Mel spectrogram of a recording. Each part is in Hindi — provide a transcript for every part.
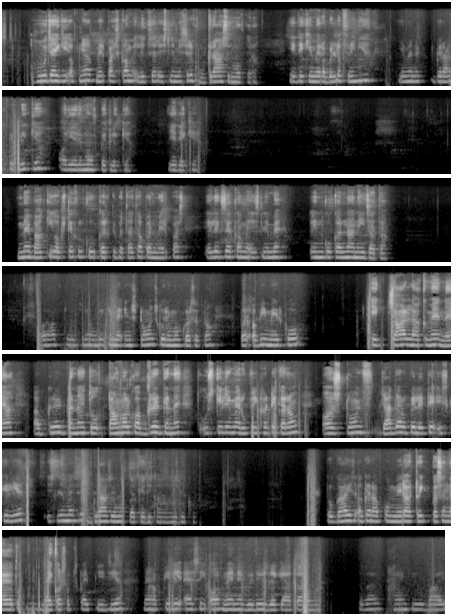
हो जाएगी अपने आप। मेरे पास कम एलेक्जर है, इसलिए मैं सिर्फ़ ग्रास रिमूव कर रहा हूँ। ये देखिए, मेरा बिल्डअप फ्री नहीं है। ये मैंने ग्रास पे क्लिक किया और ये रिमूव पे क्लिक किया। ये देखिए। मैं बाकी ऑब्स्टेकल को करके बताता, पर मेरे पास एलेक्जर कम है, इसलिए मैं इनको करना नहीं चाहता। और आप सोच रहे होंगे कि मैं इन स्टोन्स को रिमूव कर सकता हूँ, पर अभी मेरे को एक चार लाख में नया अपग्रेड करना है तो टाउन हॉल को अपग्रेड करना है तो उसके लिए मैं रुपए इकट्ठे कर रहा हूँ और स्टोन्स ज़्यादा रुपए लेते इसके लिए, इसलिए मैं सिर्फ़ ग्रास रिमूव करके दिखा रहा हूँ, ये देखो। तो गाइस अगर आपको मेरा ट्रिक पसंद आया तो प्लीज़ लाइक और सब्सक्राइब कीजिए। मैं आपके लिए ऐसी और नए नए वीडियोज़ लेके आता रहूँगा। तो guys thank you bye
